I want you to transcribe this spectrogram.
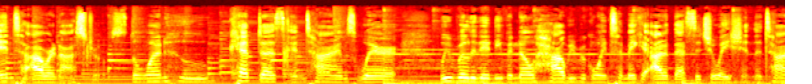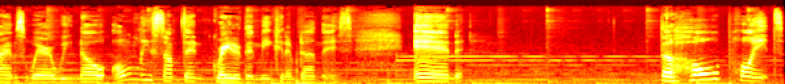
into our nostrils, the one who kept us in times where we really didn't even know how we were going to make it out of that situation, the times where we know only something greater than me could have done this. And the whole point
